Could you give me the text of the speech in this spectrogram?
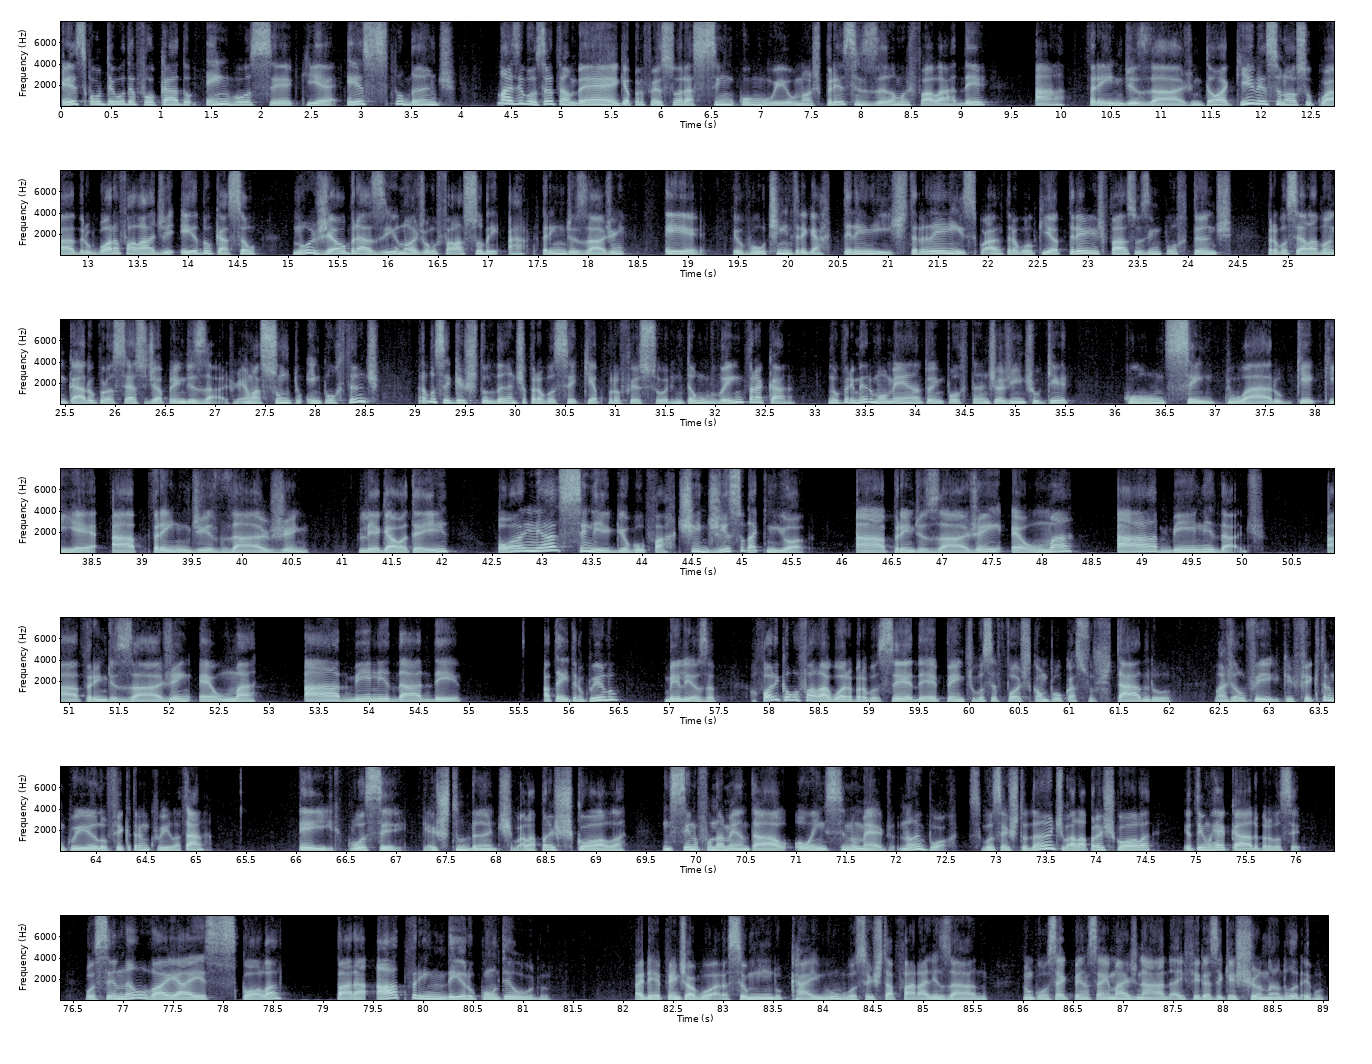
Esse conteúdo é focado em você, que é estudante. Mas e você também, que é professor, assim como eu. Nós precisamos falar de aprendizagem. Então, aqui nesse nosso quadro, bora falar de educação. No Geo Brasil, nós vamos falar sobre aprendizagem e eu vou te entregar três, três, quase travou aqui, ó, três passos importantes para você alavancar o processo de aprendizagem. É um assunto importante para você que é estudante, para você que é professor. Então vem para cá. No primeiro momento é importante a gente o quê? Conceituar o que, que é aprendizagem. Legal até aí? Olha, se liga, eu vou partir disso daqui, ó. A aprendizagem é uma habilidade. A aprendizagem é uma habilidade. Até aí, tranquilo? Beleza. Olha o que eu vou falar agora para você, de repente você pode ficar um pouco assustado, mas não fique, fique tranquilo, fique tranquila, tá? Ei, você que é estudante, vai lá para a escola, ensino fundamental ou ensino médio, não importa. Se você é estudante, vai lá para a escola, eu tenho um recado para você. Você não vai à escola para aprender o conteúdo. Aí, de repente, agora, seu mundo caiu, você está paralisado, não consegue pensar em mais nada e fica se questionando, Rodrigo.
